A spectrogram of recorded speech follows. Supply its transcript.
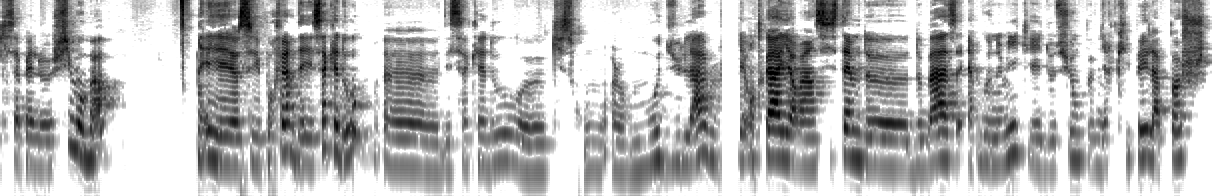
qui s'appelle Shimoma. Et c'est pour faire des sacs à dos, des sacs à dos qui seront alors modulables. en tout cas, il y aura un système de, de base ergonomique et dessus, on peut venir clipper la poche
